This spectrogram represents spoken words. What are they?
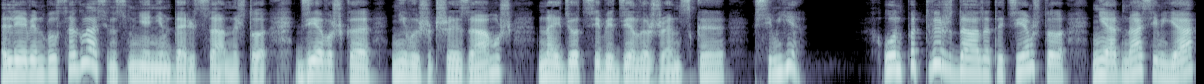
Левин был согласен с мнением Дарьи Санны, что девушка, не вышедшая замуж, найдет себе дело женское в семье. Он подтверждал это тем, что ни одна семья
